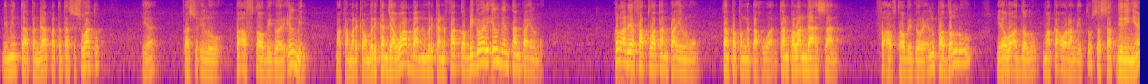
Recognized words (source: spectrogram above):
diminta pendapat tentang sesuatu, ya, fasuilu fa'aftau bighairi ilmin, maka mereka memberikan jawaban, memberikan fatwa bighairi ilmin tanpa ilmu. Kalau ada fatwa tanpa ilmu, tanpa pengetahuan, tanpa landasan. Fa'aftau bighairi ilmi fadallu ya wa adallu. Maka orang itu sesat dirinya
